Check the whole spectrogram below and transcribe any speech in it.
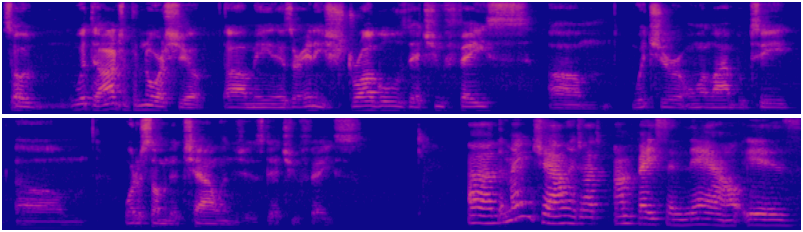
So, with the entrepreneurship, I mean, is there any struggles that you face um, with your online boutique? Um, what are some of the challenges that you face? Uh, the main challenge I, I'm facing now is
